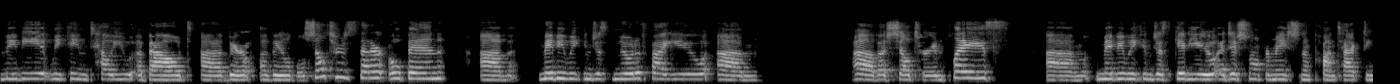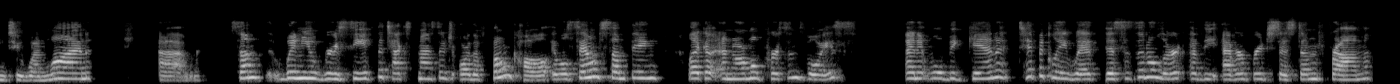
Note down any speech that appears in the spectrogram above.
maybe we can tell you about uh, available shelters that are open. Um, maybe we can just notify you um, of a shelter in place. Um, maybe we can just give you additional information of contacting 211. Um, some, when you receive the text message or the phone call, it will sound something like a, a normal person's voice. And it will begin typically with, this is an alert of the Everbridge system from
